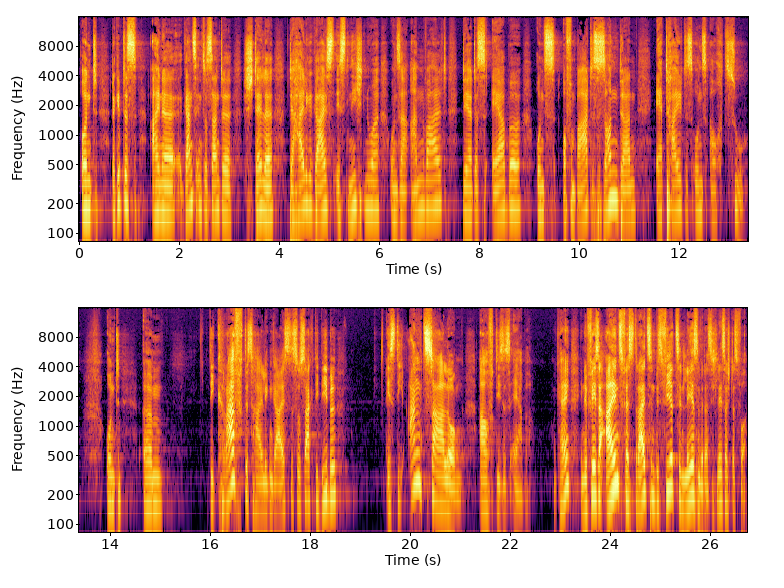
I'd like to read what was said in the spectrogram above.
Und da gibt es eine ganz interessante Stelle. Der Heilige Geist ist nicht nur unser Anwalt, der das Erbe uns offenbart, sondern er teilt es uns auch zu. Und ähm, die Kraft des Heiligen Geistes, so sagt die Bibel, ist die Anzahlung auf dieses Erbe. Okay? In Epheser 1, Vers 13 bis 14 lesen wir das. Ich lese euch das vor.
